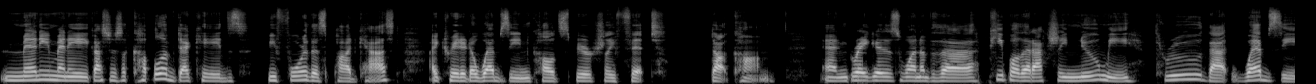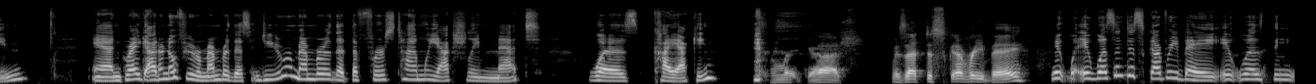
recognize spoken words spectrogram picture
many, many, gosh, just a couple of decades before this podcast, I created a webzine called spirituallyfit.com. And Greg is one of the people that actually knew me through that webzine. And Greg, I don't know if you remember this. Do you remember that the first time we actually met was kayaking? Oh my gosh. Was that Discovery Bay? It, it wasn't Discovery Bay. It was the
